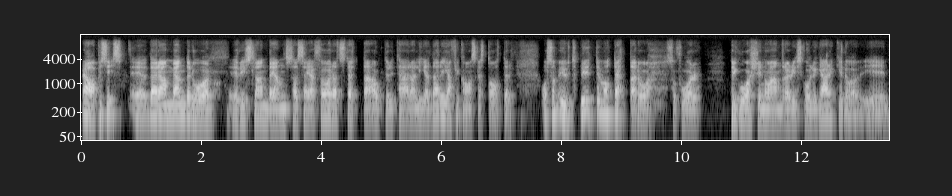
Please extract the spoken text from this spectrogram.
Ja, precis. Eh, där använder då Ryssland den så att säga för att stötta auktoritära ledare i afrikanska stater. Och som utbyte mot detta då så får Prigozjin och andra ryska oligarker då, i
